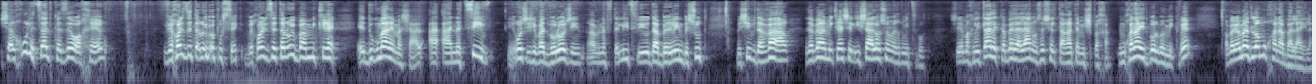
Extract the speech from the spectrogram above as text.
שהלכו לצד כזה או אחר, ויכול להיות שזה תלוי בפוסק, ויכול להיות שזה תלוי במקרה. דוגמה למשל, הנציב, ראש ישיבת וולוז'ין, רב נפתלי צבי יהודה ברלין בשו"ת משיב דבר, מדבר על מקרה של אישה לא שומרת מצוות, שמחליטה לקבל עליה נושא של טהרת המשפחה. היא מוכנה לטבול במקווה, אבל היא אומרת לא מוכנה בלילה.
